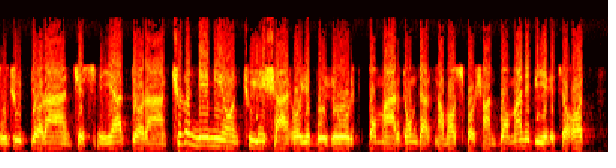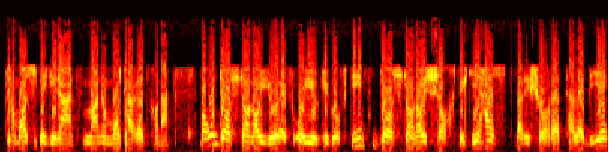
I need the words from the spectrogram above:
وجود دارن جسمیت دارن؟ چرا نمیان توی این شهرهای بزرگ با مردم در تماس باشن با من بی اعتقاد تماس بگیرن منو معتقد کنن؟ و اون داستان های یو اف اویو که گفتین داستان های ساختگی هست برای شهرت طلبیه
